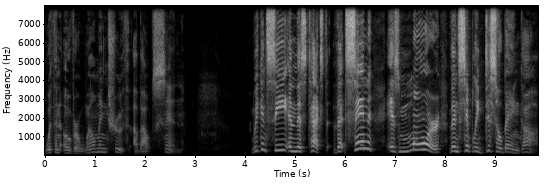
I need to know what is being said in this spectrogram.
with an overwhelming truth about sin. We can see in this text that sin is more than simply disobeying God.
